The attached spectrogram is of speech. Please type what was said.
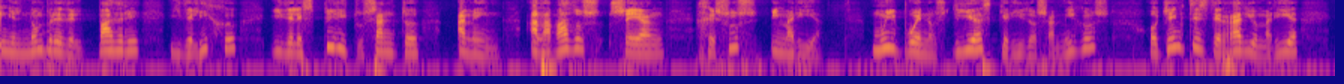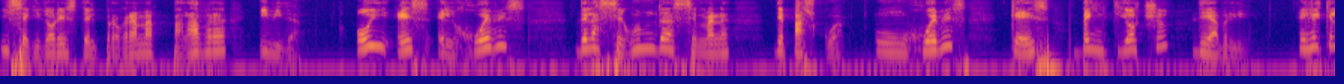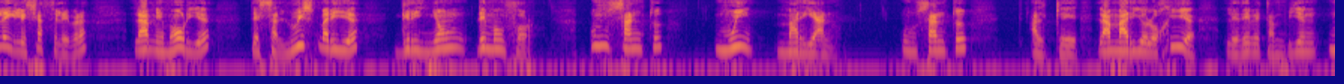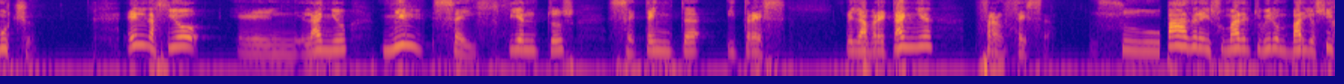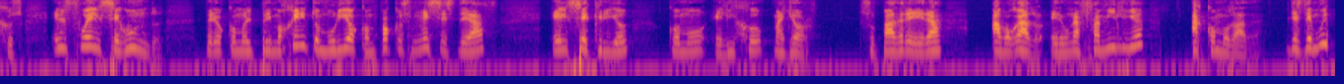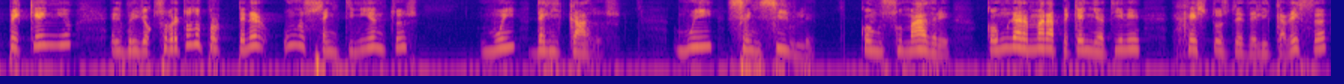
En el nombre del Padre y del Hijo y del Espíritu Santo. Amén. Alabados sean Jesús y María. Muy buenos días, queridos amigos, oyentes de Radio María y seguidores del programa Palabra y Vida. Hoy es el jueves de la segunda semana de Pascua, un jueves que es 28 de abril, en el que la Iglesia celebra la memoria de San Luis María Griñón de Montfort, un santo muy mariano, un santo al que la mariología le debe también mucho. Él nació en el año 1673 en la Bretaña francesa. Su padre y su madre tuvieron varios hijos. Él fue el segundo, pero como el primogénito murió con pocos meses de edad, él se crió como el hijo mayor. Su padre era abogado, era una familia acomodada. Desde muy pequeño él brilló, sobre todo por tener unos sentimientos muy delicados, muy sensible. Con su madre, con una hermana pequeña, tiene gestos de delicadeza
